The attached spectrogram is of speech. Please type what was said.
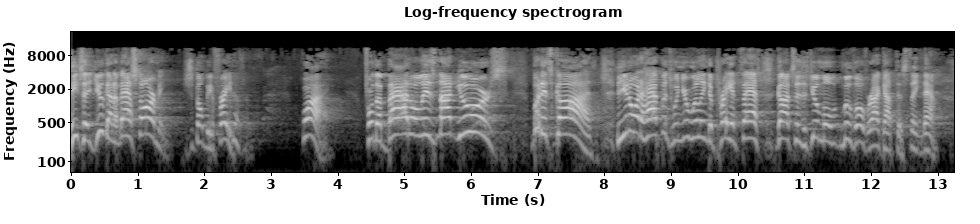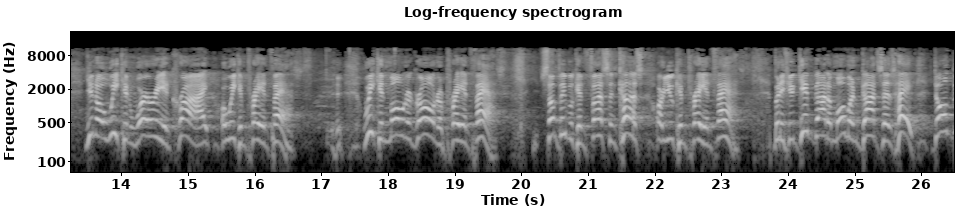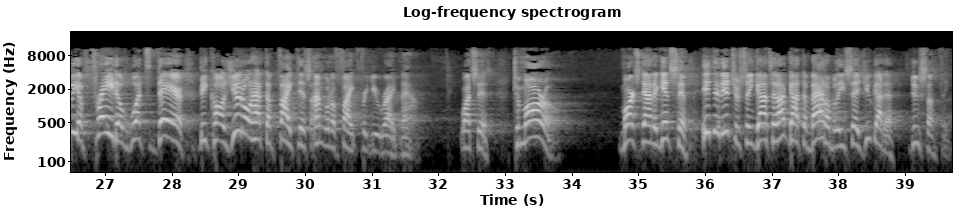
He says, you got a vast army. You Just don't be afraid of them. Why? For the battle is not yours but it's God. You know what happens when you're willing to pray and fast? God says, if you'll move over, I got this thing now. You know, we can worry and cry or we can pray and fast. we can moan or groan or pray and fast. Some people can fuss and cuss or you can pray and fast. But if you give God a moment, God says, hey, don't be afraid of what's there because you don't have to fight this. I'm going to fight for you right now. Watch this. Tomorrow, march down against him. Isn't it interesting? God said, I've got the battle, but he says, you've got to do something.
